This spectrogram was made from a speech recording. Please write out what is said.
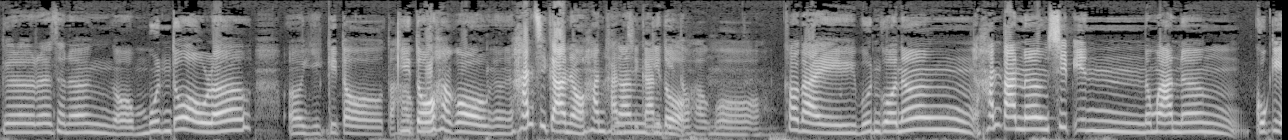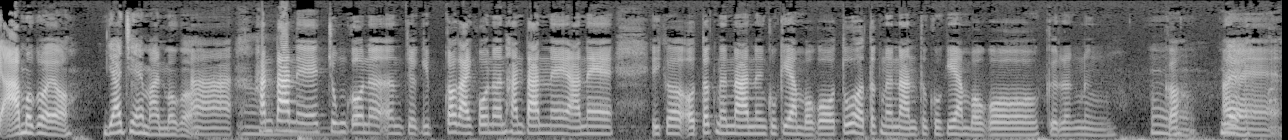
그래서는 어, 문도 올라 어, 이, 아. 기도도 하고 기도하고 한 시간요 한 시간, 한 시간 기도. 기도하고 거다이 문고는 한 달은 10인 동안은 고기 안 먹어요. 야채만 먹어. 아, 한 단에 중고는 저기 가오다이고는 한 단에 안에 이거 어떻게 나는 고기 안 먹고 또 나는 또 고기 안 먹고 그러는 음. 거. 네. 네.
